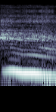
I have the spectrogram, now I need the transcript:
Hmm.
